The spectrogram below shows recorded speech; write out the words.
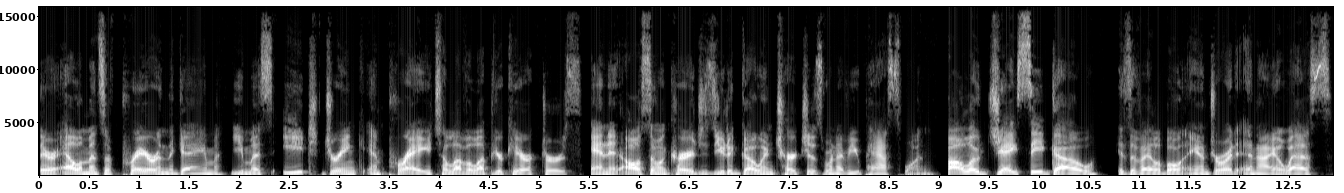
there are elements of prayer in the game. You must eat, drink, and pray to level up your characters. And it also encourages you to go in churches whenever you pass one. Follow JC Go is available on Android and iOS,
